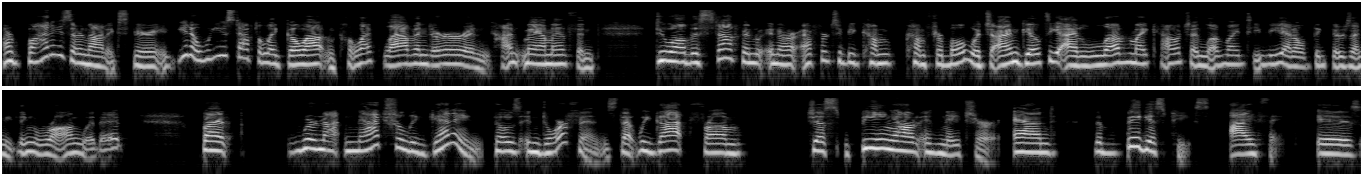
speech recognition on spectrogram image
our bodies are not experiencing, you know, we used to have to like go out and collect lavender and hunt mammoth and do all this stuff in, in our effort to become comfortable, which I'm guilty. I love my couch. I love my TV. I don't think there's anything wrong with it. But we're not naturally getting those endorphins that we got from just being out in nature. And the biggest piece, I think, is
